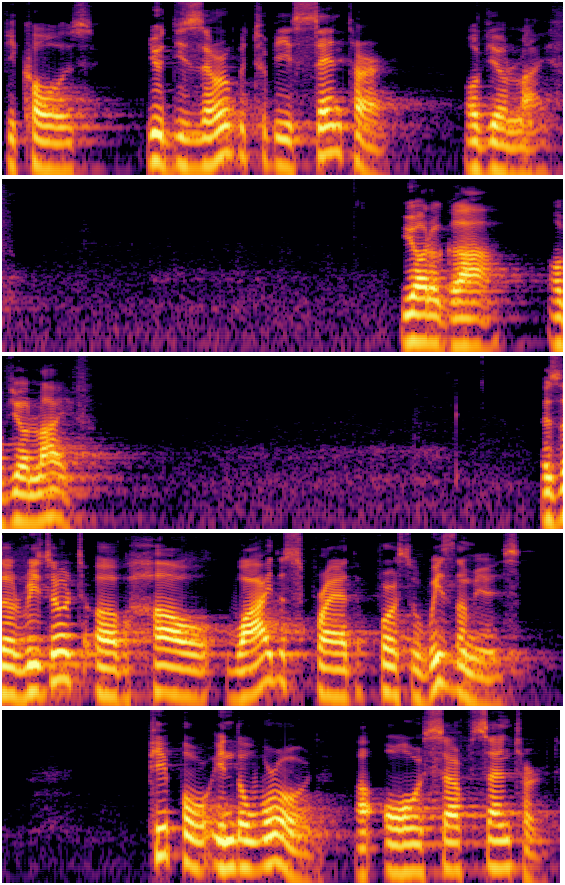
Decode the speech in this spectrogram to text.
because you deserve to be center of your life. You are a God of your life. As a result of how widespread false wisdom is, people in the world are all self centered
